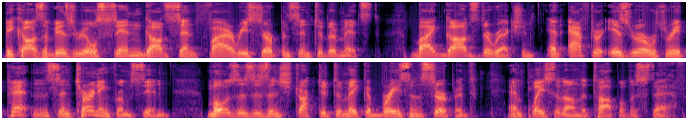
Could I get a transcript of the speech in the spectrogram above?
Because of Israel's sin, God sent fiery serpents into their midst. By God's direction, and after Israel's repentance and turning from sin, Moses is instructed to make a brazen serpent and place it on the top of a staff.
